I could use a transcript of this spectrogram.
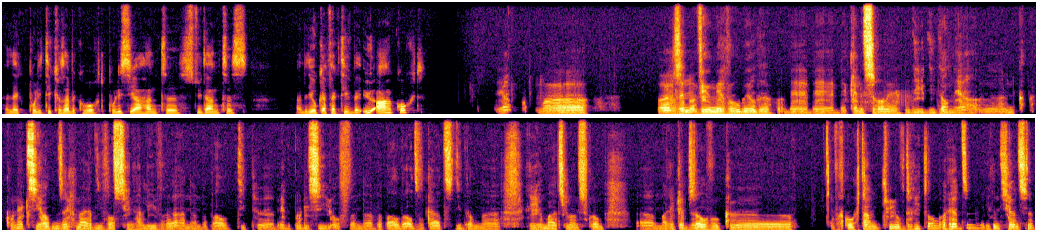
Gelijk politiekers heb ik gehoord, politieagenten, studenten. Hebben die ook effectief bij u aangekocht? Ja, maar, er zijn veel meer voorbeelden bij, bij, bij kennissen van mij die, die dan ja, een connectie hadden, zeg maar, die vast ging gaan leveren aan een bepaald type eh, bij de politie of een eh, bepaalde advocaat die dan eh, regelmatig langskwam. Eh, maar ik heb zelf ook eh, verkocht aan twee of drietal agenten in het Gentse.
